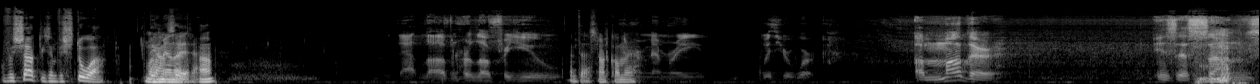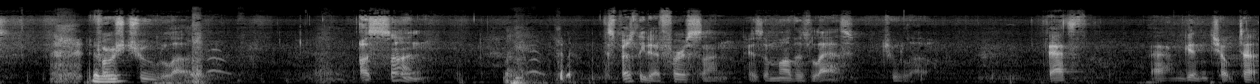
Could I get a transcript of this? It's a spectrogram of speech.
Och försök liksom förstå Vad det han han menar. säger här. Ja. That love and her love for you, Vänta, snart kommer det. her memory with your work. A mother is a son's first true love. A son, especially that first son, is a mother's last true love. That's, I'm getting choked up.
